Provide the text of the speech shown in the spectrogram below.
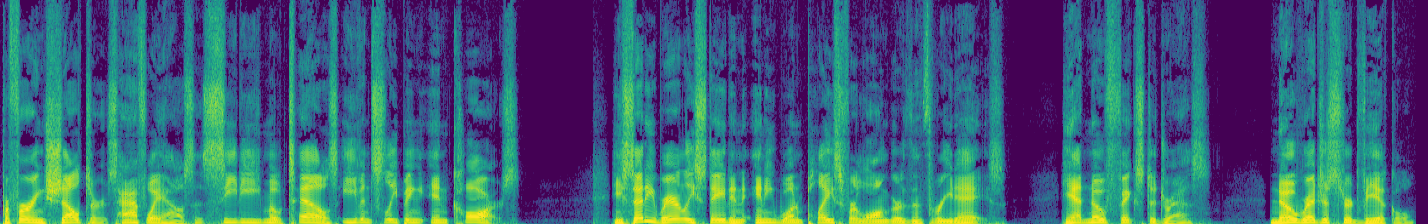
preferring shelters, halfway houses, seedy motels, even sleeping in cars. He said he rarely stayed in any one place for longer than three days. He had no fixed address, no registered vehicle,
